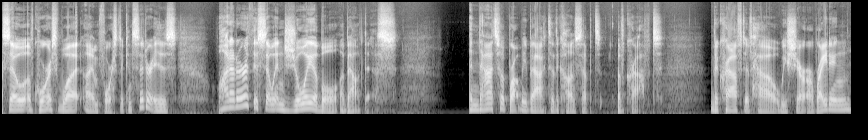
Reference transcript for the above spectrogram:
So, of course, what I'm forced to consider is what on earth is so enjoyable about this? And that's what brought me back to the concept of craft the craft of how we share our writing,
